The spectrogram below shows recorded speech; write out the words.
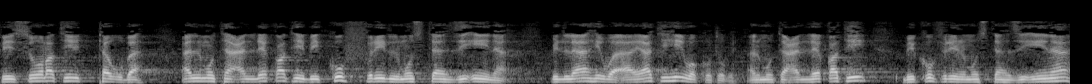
في سورة التوبة المتعلقة بكفر المستهزئين. بالله وآياته وكتبه المتعلقة بكفر المستهزئين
